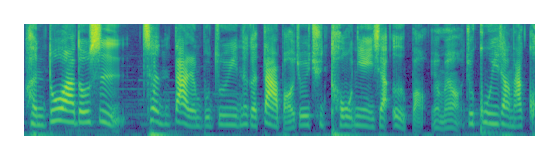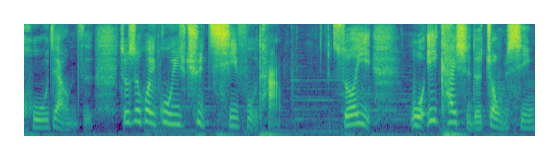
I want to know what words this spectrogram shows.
很多啊都是趁大人不注意，那个大宝就会去偷捏一下二宝，有没有？就故意让他哭这样子，就是会故意去欺负他。所以我一开始的重心，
